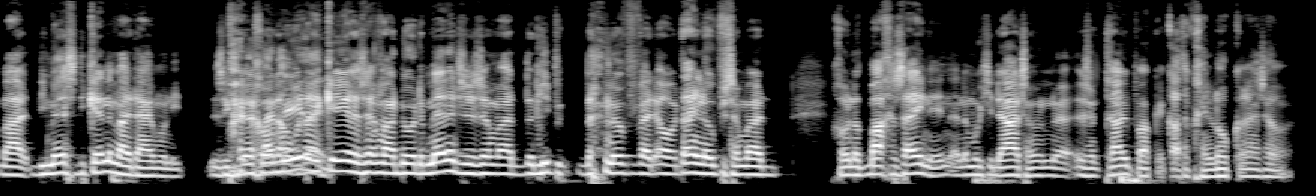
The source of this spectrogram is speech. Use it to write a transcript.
Maar die mensen die kennen mij daar helemaal niet. Dus ik ben bij gewoon meerdere keren zeg maar, door de manager, zeg maar, dan, liep ik, dan loop je bij de Albert Heijn, loop je zeg maar, gewoon dat magazijn in. En dan moet je daar zo'n eh, zo'n trui pakken. Ik had ook geen lokker en zo.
